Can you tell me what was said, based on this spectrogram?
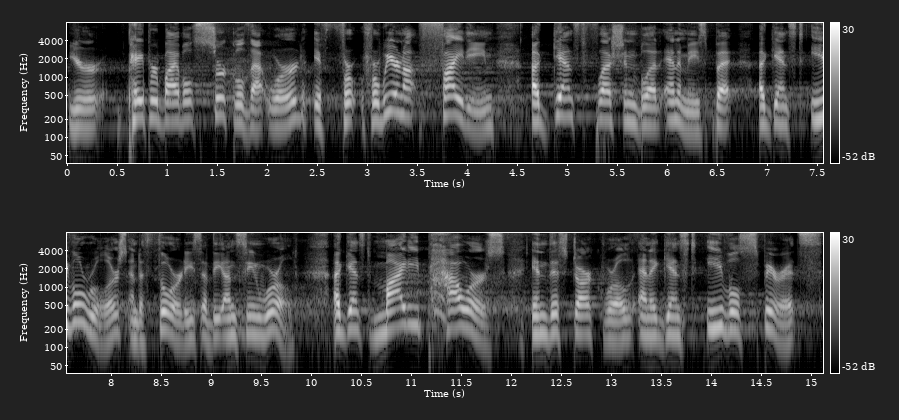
your paper Bible, circle that word. If, for, for we are not fighting against flesh and blood enemies, but against evil rulers and authorities of the unseen world, against mighty powers in this dark world, and against evil spirits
